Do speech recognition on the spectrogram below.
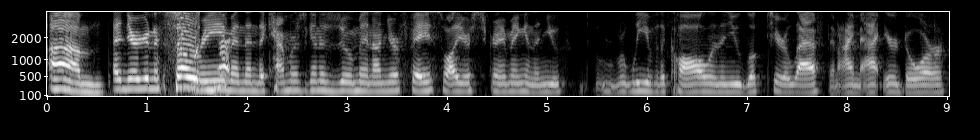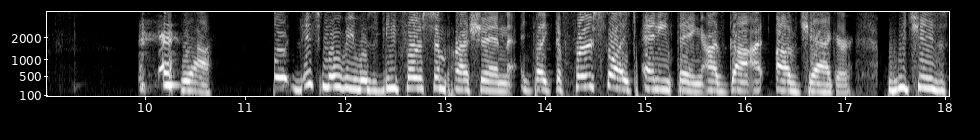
Um, and you're gonna So scream, that- and then the camera's gonna zoom in on your face while you're screaming, and then you leave the call, and then you look to your left, and I'm at your door. yeah. This movie was the first impression, like the first like anything I've got of Jagger, which is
